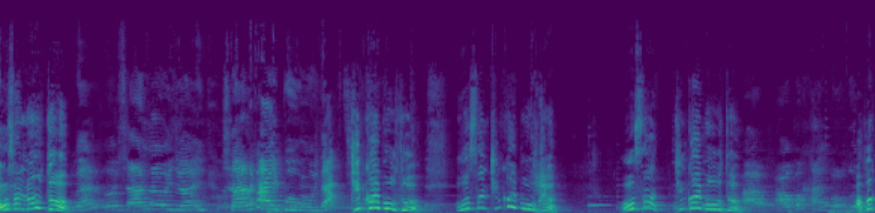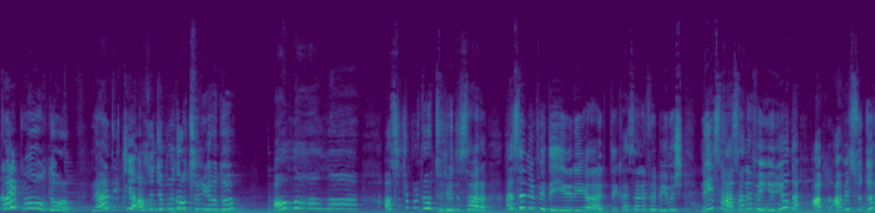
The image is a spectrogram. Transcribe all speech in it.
Oğuzhan ne oldu? Kim kayboldu? Oğuzhan kim kayboldu? Oğuzhan kim kayboldu? Abla kayboldu. Abla kayıp mı oldu? Nerede ki? Az önce burada oturuyordu. Allah Allah. Az önce burada oturuyordu Sara. Hasan Efe de yürüyor artık. Hasan Efe büyümüş. Neyse Hasan Efe yürüyor da. Ab abi su dur.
